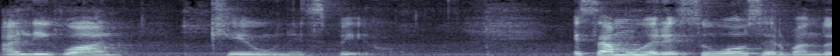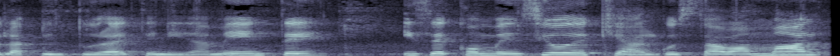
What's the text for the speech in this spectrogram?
al igual que un espejo. Esta mujer estuvo observando la pintura detenidamente y se convenció de que algo estaba mal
